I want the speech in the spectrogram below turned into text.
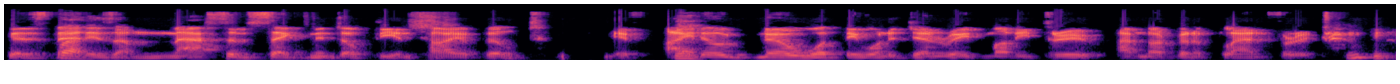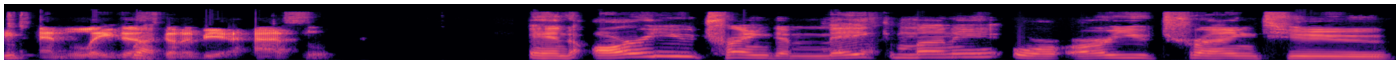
Because that right. is a massive segment of the entire build. If yeah. I don't know what they want to generate money through, I'm not going to plan for it. and later right. it's going to be a hassle. And are you trying to make money or are you trying to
